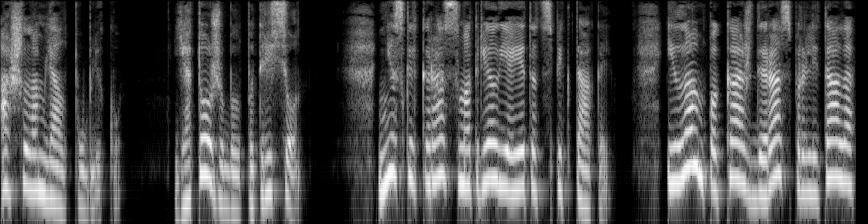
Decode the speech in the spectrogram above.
ошеломлял публику. Я тоже был потрясен. Несколько раз смотрел я этот спектакль, и лампа каждый раз пролетала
